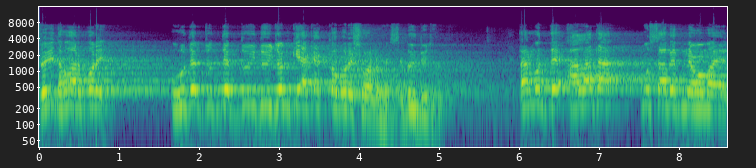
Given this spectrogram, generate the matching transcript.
শহীদ হওয়ার পরে উহুদের যুদ্ধে দুই দুইজনকে এক এক কবরে শোয়ানো হয়েছে, দুই দুইজন। তার মধ্যে আলাদা মুসাব নেহমায়ের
